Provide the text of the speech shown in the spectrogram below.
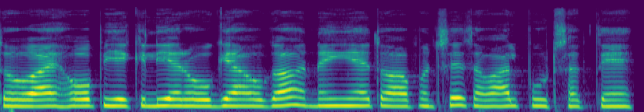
तो आई होप ये क्लियर हो गया होगा। नहीं है तो आप मुझसे सवाल पूछ सकते हैं।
